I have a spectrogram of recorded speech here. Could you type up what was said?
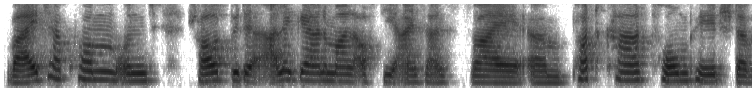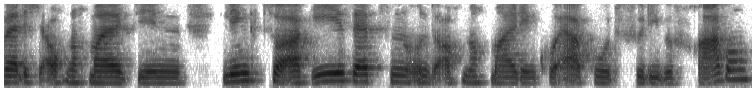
weiterkommen und schaut bitte alle gerne mal auf die 112 ähm, Podcast Homepage. Da werde ich auch nochmal den Link zur AG setzen und auch nochmal den QR-Code für die Befragung.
